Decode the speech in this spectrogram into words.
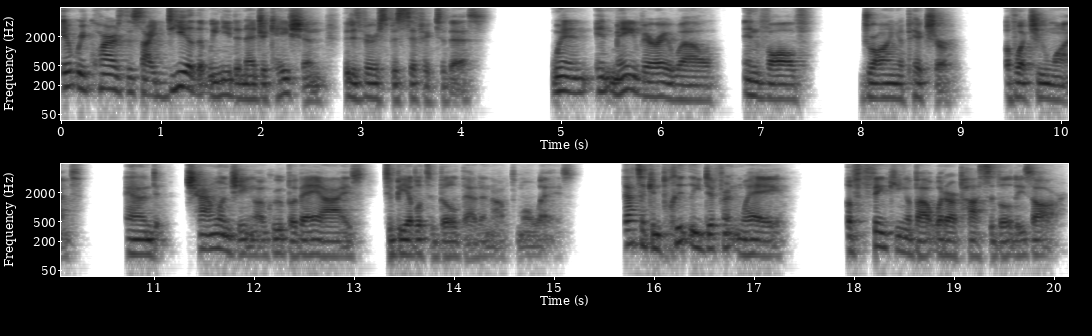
It requires this idea that we need an education that is very specific to this, when it may very well involve drawing a picture of what you want and challenging a group of AIs to be able to build that in optimal ways. That's a completely different way of thinking about what our possibilities are.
